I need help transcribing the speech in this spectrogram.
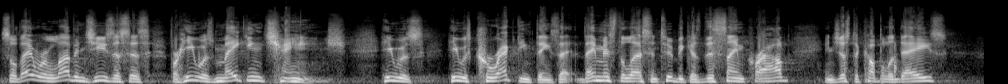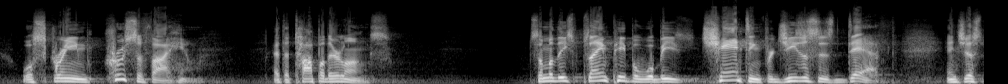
So they were loving Jesus as for he was making change. He was he was correcting things. They missed the lesson too because this same crowd in just a couple of days will scream, Crucify him, at the top of their lungs. Some of these same people will be chanting for Jesus' death in just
